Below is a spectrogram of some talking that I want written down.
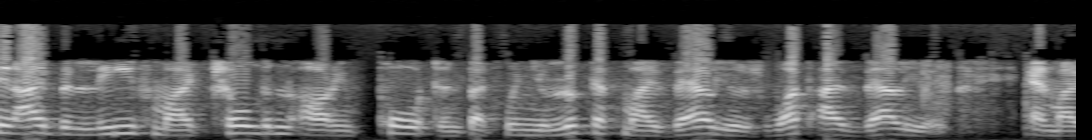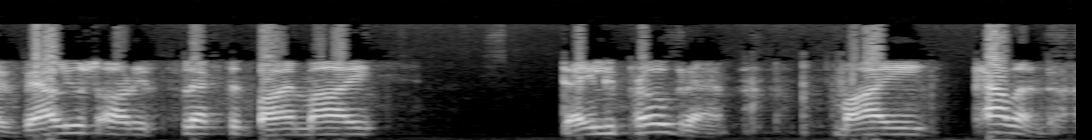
said, I believe my children are important, but when you look at my values, what I value, and my values are reflected by my daily program, my calendar,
